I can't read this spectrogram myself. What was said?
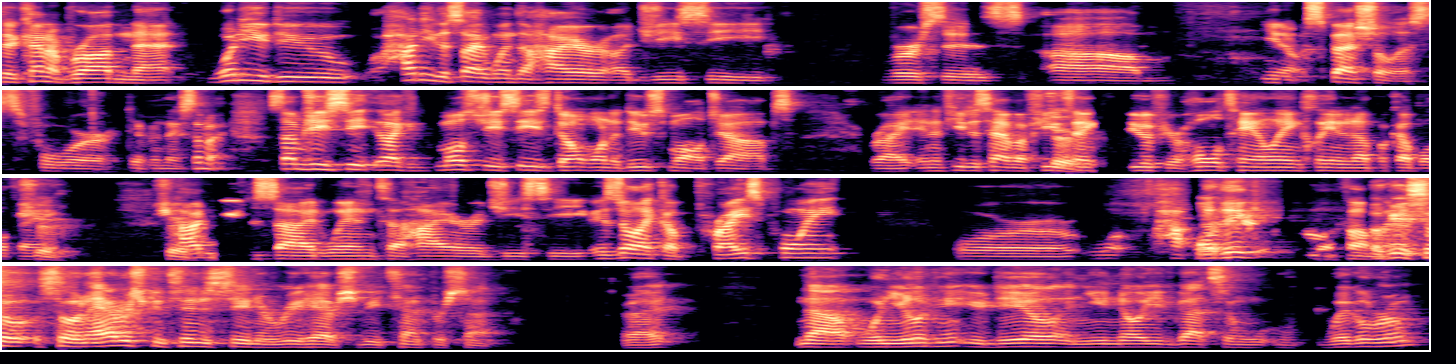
to kind of broaden that, what do you do? How do you decide when to hire a GC versus um, you know specialists for different things? Some some GC like most GCs don't want to do small jobs right? And if you just have a few sure. things to do, if you're wholetailing, cleaning up a couple things, sure. Sure. how do you decide when to hire a GC? Is there like a price point, or how, I think okay, so so an average contingency in a rehab should be ten percent, right? Now, when you're looking at your deal and you know you've got some wiggle room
